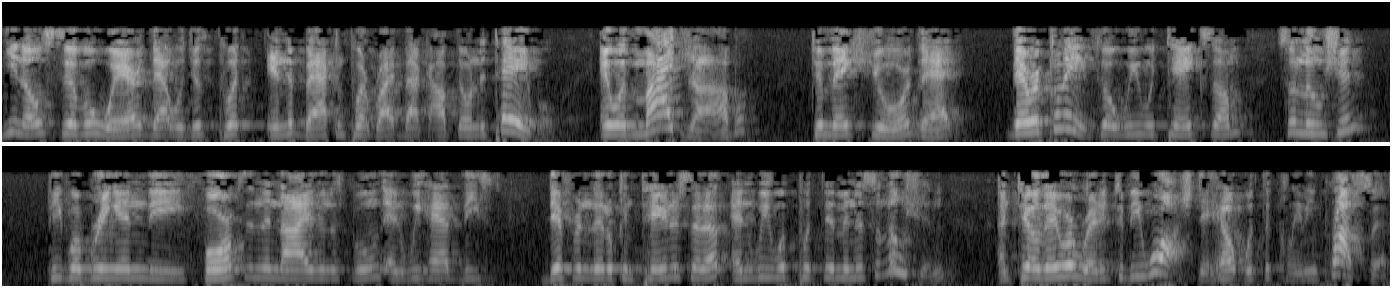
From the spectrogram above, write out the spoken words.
you know, silverware that was just put in the back and put right back out there on the table. It was my job to make sure that they were clean. So we would take some solution. People bring in the forks and the knives and the spoons, and we had these different little containers set up, and we would put them in the solution until they were ready to be washed to help with the cleaning process.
